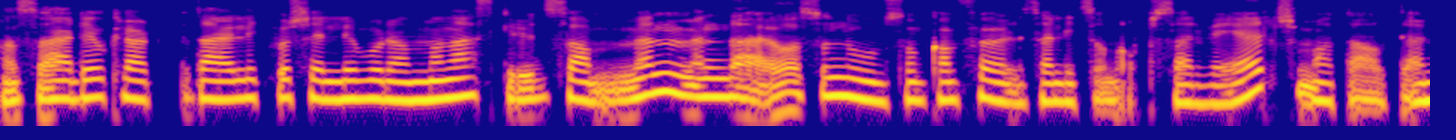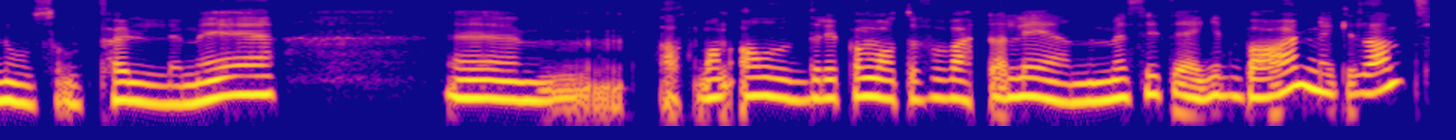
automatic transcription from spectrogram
og så er det jo klart, det er litt forskjellig hvordan man er skrudd sammen, men det er jo også noen som kan føle seg litt sånn observert, som at det alltid er noen som følger med. Um, at man aldri på en måte får vært alene med sitt eget barn, ikke sant?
